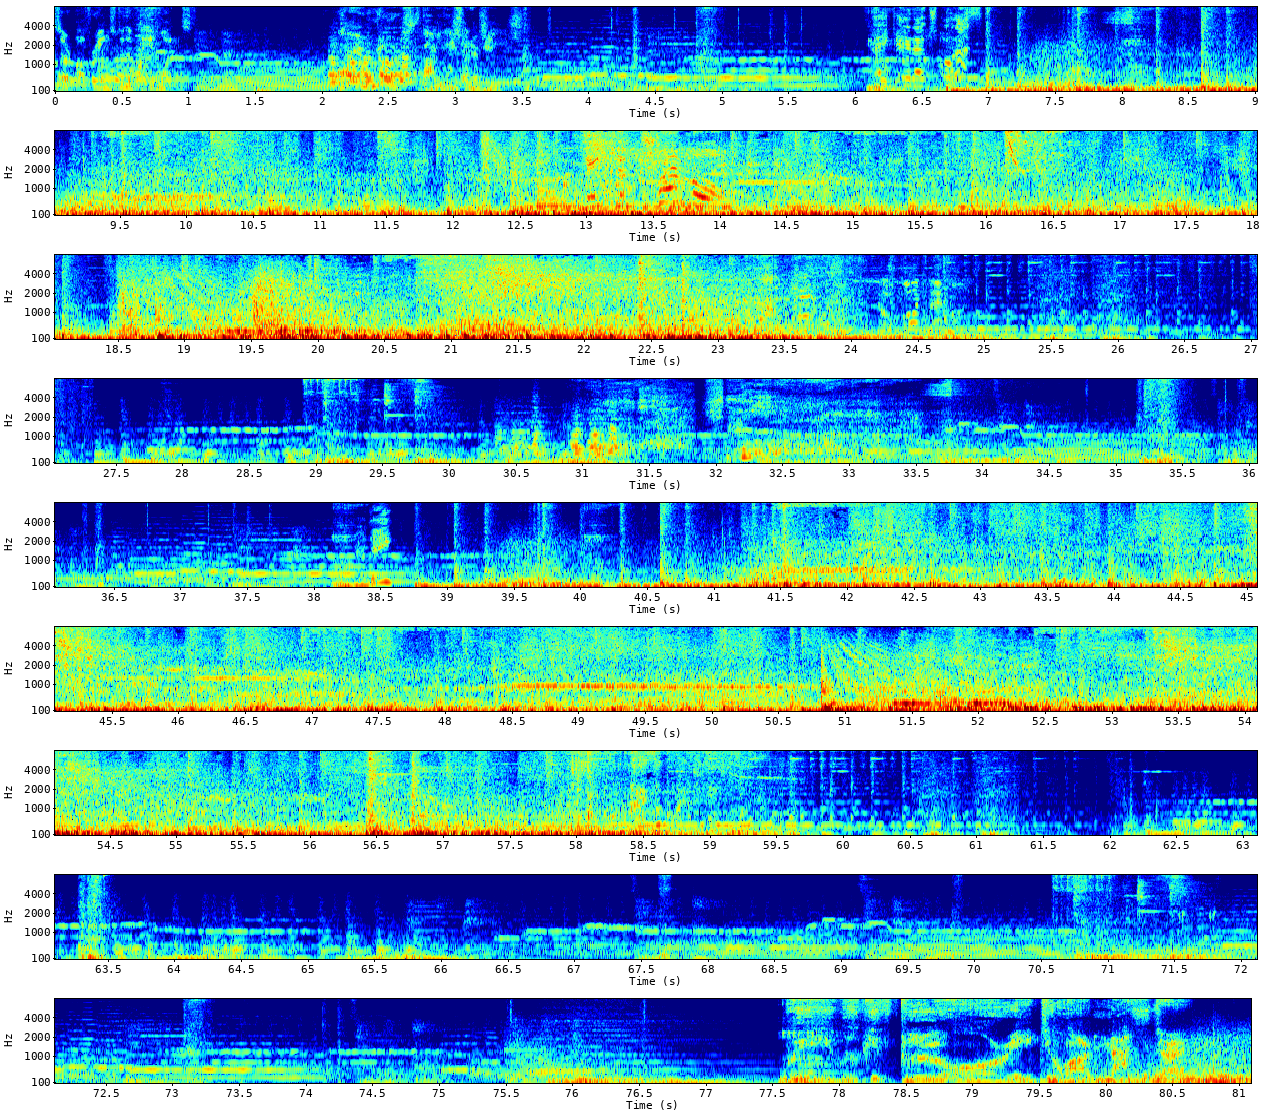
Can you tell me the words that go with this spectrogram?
those are offerings to the failed ones. I nourish by these energies. Take it out! Make them tremble! Andy? monster.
